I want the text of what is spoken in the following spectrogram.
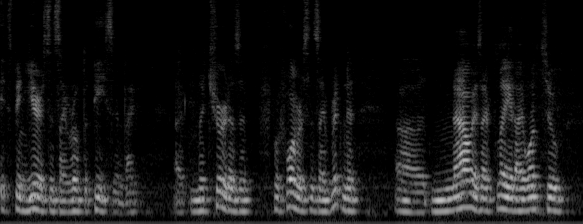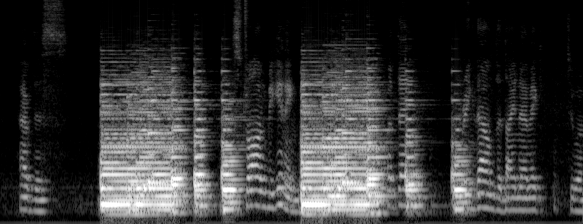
it's been years since I wrote the piece, and I've, I've matured as a performer since I've written it. Uh, now, as I play it, I want to have this strong beginning, but then bring down the dynamic to a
